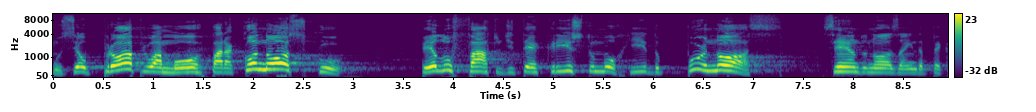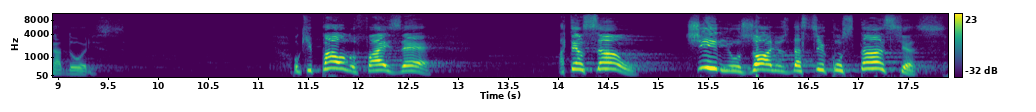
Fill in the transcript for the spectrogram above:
o seu próprio amor para conosco, pelo fato de ter Cristo morrido por nós, sendo nós ainda pecadores. O que Paulo faz é, atenção, tire os olhos das circunstâncias.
